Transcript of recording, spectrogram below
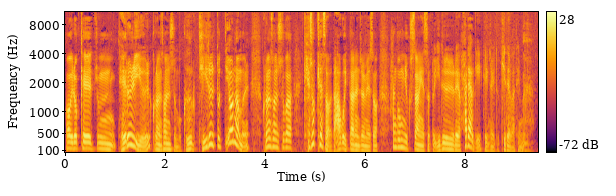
어, 이렇게 좀 대를 이을 그런 선수, 뭐 그 뒤를 또 뛰어넘을 그런 선수가 계속해서 나오고 있다는 점에서 한국 육상에서 또 이들의 활약이 굉장히 또 기대가 됩니다. 됩니다. 네.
